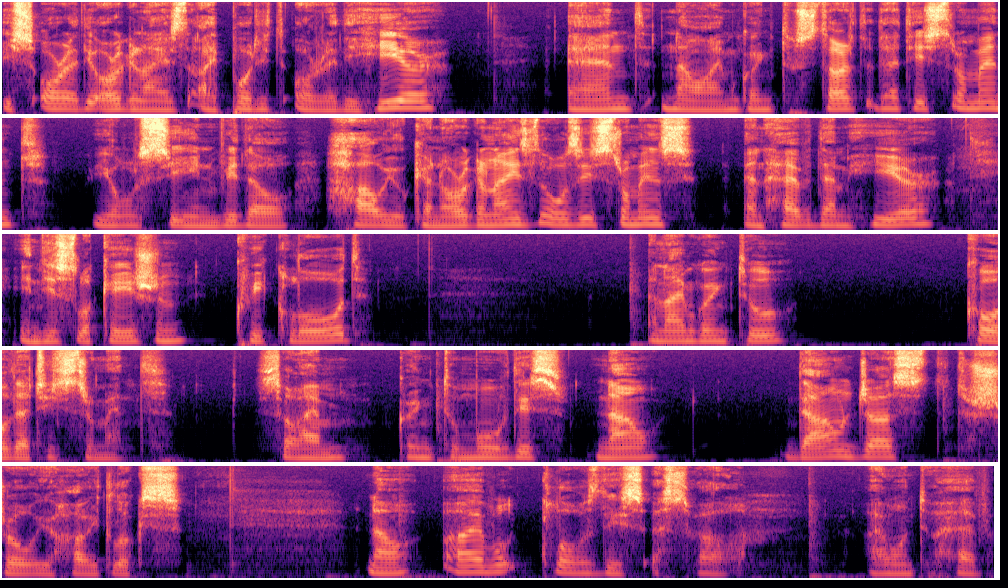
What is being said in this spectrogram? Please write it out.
is already organized. I put it already here and now I'm going to start that instrument. You'll see in video how you can organize those instruments and have them here in this location. Quick load. And I'm going to call that instrument. So I'm going to move this now down just to show you how it looks now I will close this as well. I want to have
